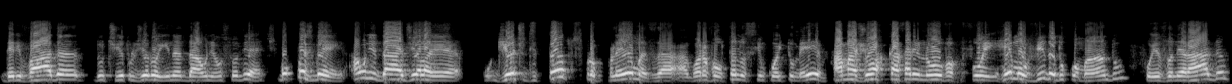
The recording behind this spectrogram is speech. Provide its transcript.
derivada do título de heroína da União Soviética. Bom, pois bem, a unidade ela é diante de tantos problemas, agora voltando ao 586, a Major Kazarinova foi removida do comando, foi exonerada,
